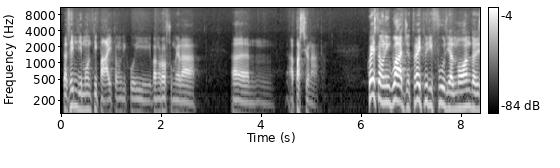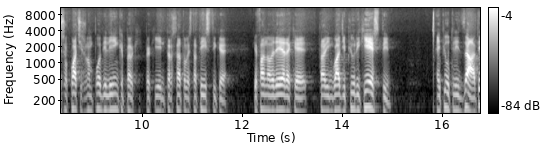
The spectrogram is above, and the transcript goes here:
dal, film di Monty Python, di cui Van Rossum era um, appassionato. Questo è un linguaggio tra i più diffusi al mondo, adesso qua ci sono un po' di link per, per chi è interessato alle statistiche che fanno vedere che tra i linguaggi più richiesti e più utilizzati,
